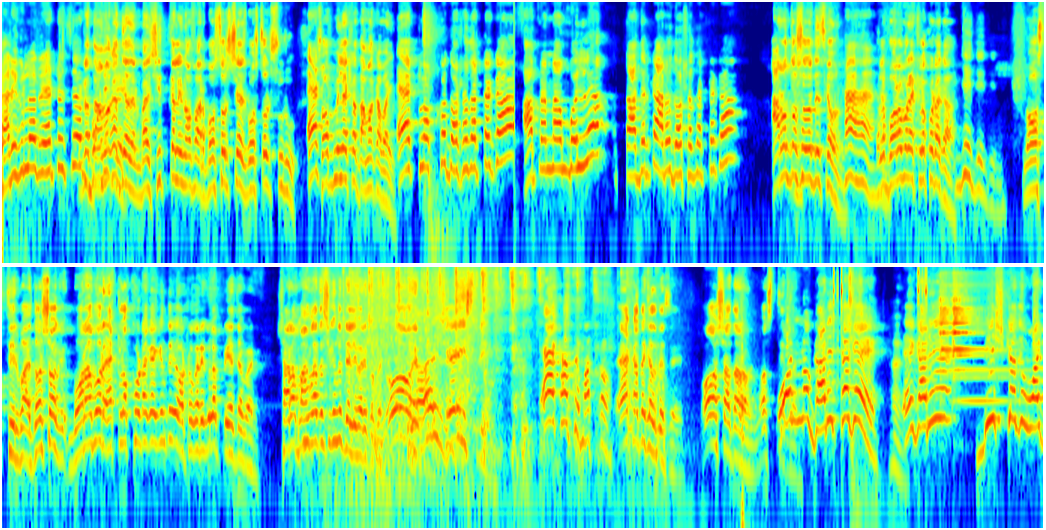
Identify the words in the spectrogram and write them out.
গাড়িগুলোর রেট হচ্ছে একটা দামাকা দিয়ে দেন। ভাই শীতকালীন অফার বছর শেষ বছর শুরু সব মিলে একটা দামাকা ভাই। এক লক্ষ দশ হাজার টাকা। আপনার নাম বললে তাদেরকে আরও দশ হাজার টাকা আরও দশ হাজার ডিসকাউন্ট হ্যাঁ হ্যাঁ তাহলে বরাবর এক লক্ষ টাকা? জি জি জি। অস্থির ভাই। দর্শক বরাবর এক লক্ষ টাকায় কিন্তু এই অটো গাড়িগুলো পেয়ে যাবেন। সারা বাংলাদেশে কিন্তু ডেলিভারি করবেন। ও রে ভাই, সেই স্ত্রী। এক হাতে মাত্র। এক হাতে খেলতেছে। অসাধারণ অস্থির অন্য গাড়ির থেকে হ্যাঁ। এই গাড়ি বিশ কেজি ওয়েট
